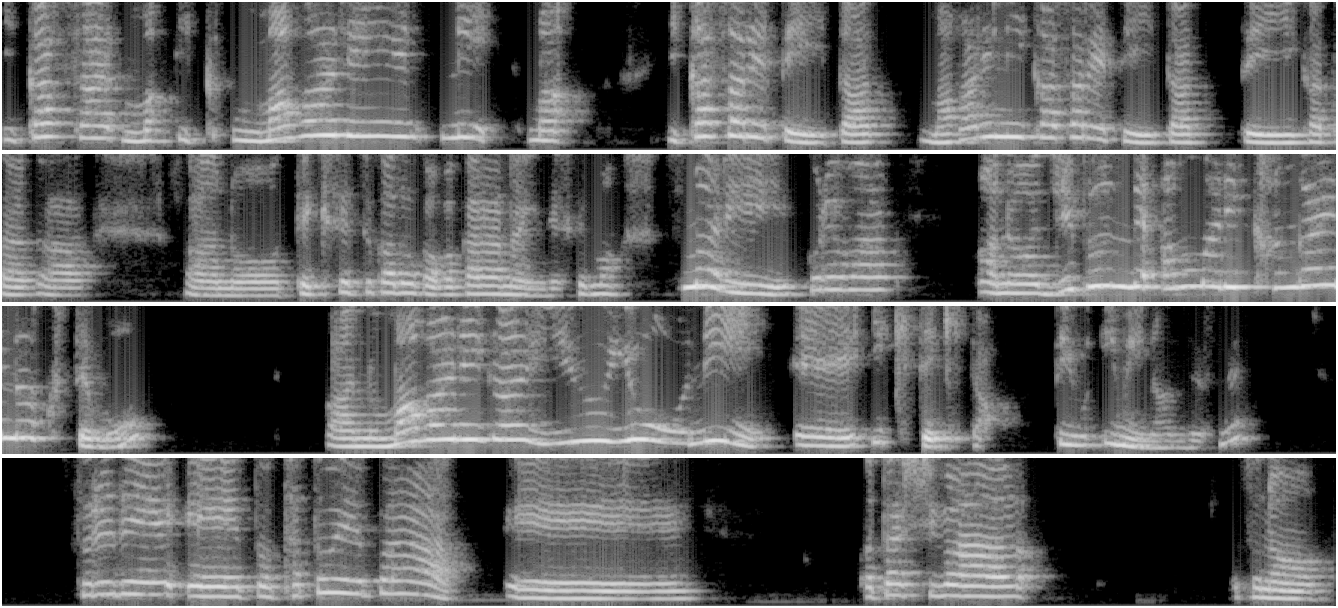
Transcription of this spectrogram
生かさ、ま、周りに、ま、生かされていた、周りに生かされていたって言い方があの適切かどうかわからないんですけども、つまりこれはあの自分であんまり考えなくても、あの周りが言うように、えー、生きてきたっていう意味なんですね。それで、えーと、例えば、えー、私はその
